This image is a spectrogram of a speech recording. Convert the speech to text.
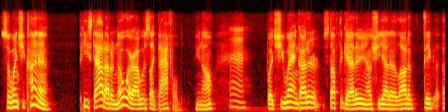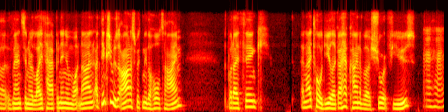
so when she kind of pieced out out of nowhere i was like baffled you know Mm. but she went and got her stuff together. You know, she had a lot of big uh, events in her life happening and whatnot. I think she was honest with me the whole time. But I think, and I told you, like, I have kind of a short fuse. Mm-hmm.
